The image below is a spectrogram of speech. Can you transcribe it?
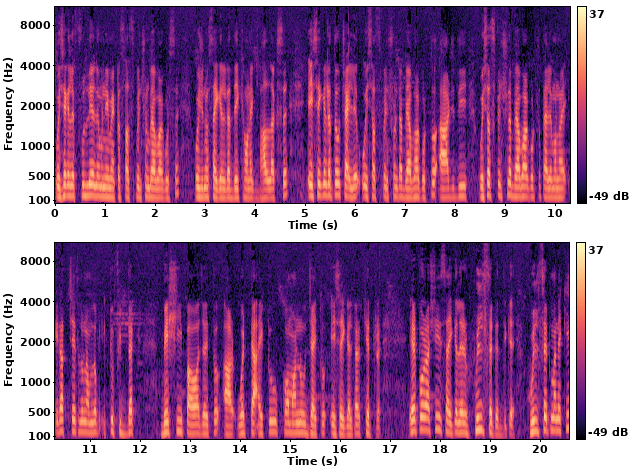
ওই সাইকেলে ফুললি অ্যালুমিনিয়াম একটা সাসপেনশন ব্যবহার করছে। ওই জন্য সাইকেলটা দেখে অনেক ভালো লাগছে। এই সাইকেলটাতেও চাইলে ওই সাসপেনশনটা ব্যবহার করতো। আর যদি ওই সাসপেনশনটা ব্যবহার করতো, তাহলে মনে হয় এটার চেয়ে তুলনামূলক একটু ফিডব্যাক বেশি পাওয়া যাইতো। আর ওয়েটটা একটু কমানো যাইতো এই সাইকেলটার ক্ষেত্রে। এরপর আসি সাইকেলের হুইল সেটের দিকে। হুইল সেট মানে কি?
